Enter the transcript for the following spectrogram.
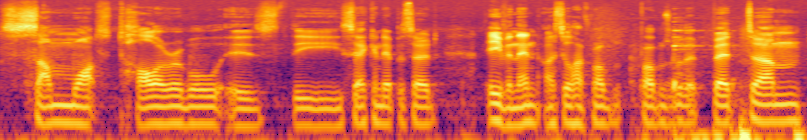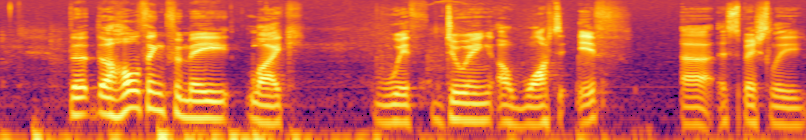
somewhat tolerable is the second episode. Even then, I still have prob- problems with it. But um, the the whole thing for me, like with doing a what if, uh, especially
